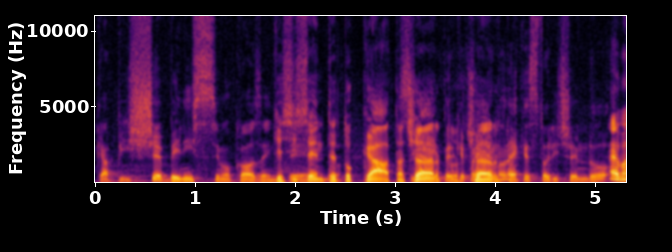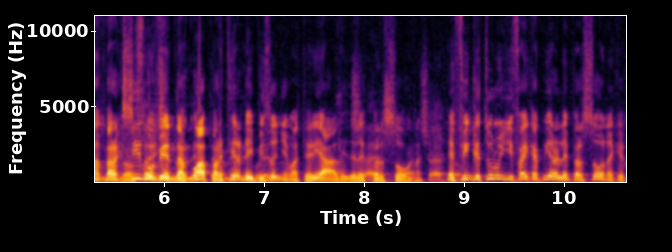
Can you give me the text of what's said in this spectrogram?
capisce benissimo cosa Che intendo si sente toccata, Sì, certo. perché poi certo. non è che sto dicendo Eh, ma il marxismo viene da qua, a partire dai letteralmente bisogni quello. materiali Ma delle certo, persone. ma certo. E finché tu non gli fai capire alle persone che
